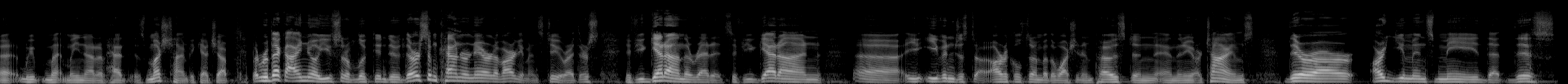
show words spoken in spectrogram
Uh, we may, not have had as much time to catch up. But Rebecca, I know you've sort of looked into. There are some counter narrative arguments too, right? There's if you get on the Reddit's, if you get on uh, even just articles done by the Washington Post and, and the New York Times, there are arguments made that this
